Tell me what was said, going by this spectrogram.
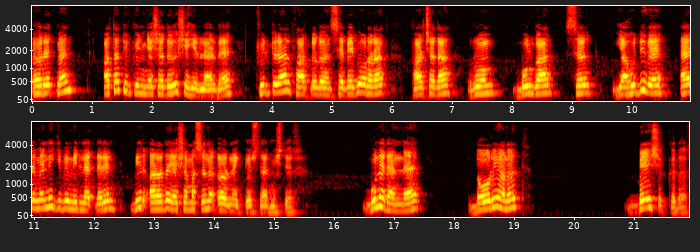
Öğretmen Atatürk'ün yaşadığı şehirlerde kültürel farklılığın sebebi olarak parçada Rum, Bulgar, Sırp, Yahudi ve Ermeni gibi milletlerin bir arada yaşamasını örnek göstermiştir. Bu nedenle doğru yanıt B şıkkıdır.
